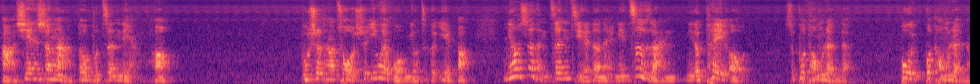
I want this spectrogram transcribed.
啊，先生啊都不争良哈，不是他错，是因为我们有这个业报。你要是很贞洁的呢，你自然你的配偶是不同人的，不不同人呐。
